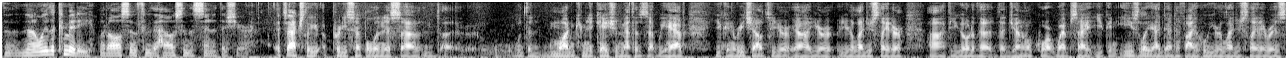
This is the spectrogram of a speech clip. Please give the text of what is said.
the, not only the committee, but also through the House and the Senate this year? It's actually pretty simple in this. Uh, uh, with the modern communication methods that we have, you can reach out to your uh, your, your legislator. Uh, if you go to the, the general court website, you can easily identify who your legislator is.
